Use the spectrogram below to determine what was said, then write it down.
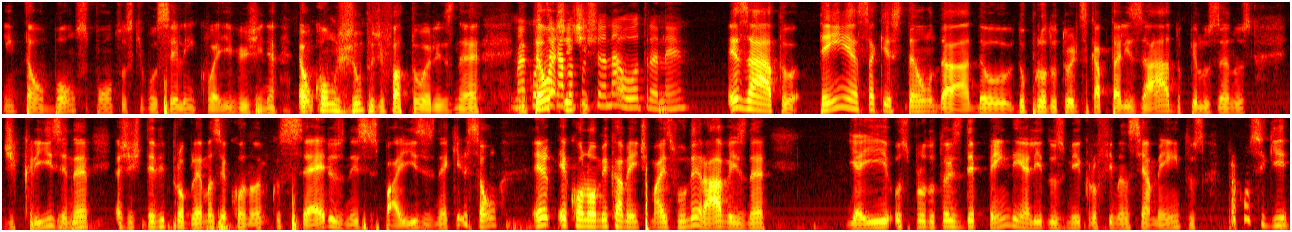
Então, bons pontos que você elencou aí, Virginia, é um conjunto de fatores, né? Uma então, coisa acaba gente... puxando a outra, né? Exato. Tem essa questão da, do, do, produtor descapitalizado pelos anos de crise, né? A gente teve problemas econômicos sérios nesses países, né? Que eles são economicamente mais vulneráveis, né? E aí os produtores dependem ali dos microfinanciamentos para conseguir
